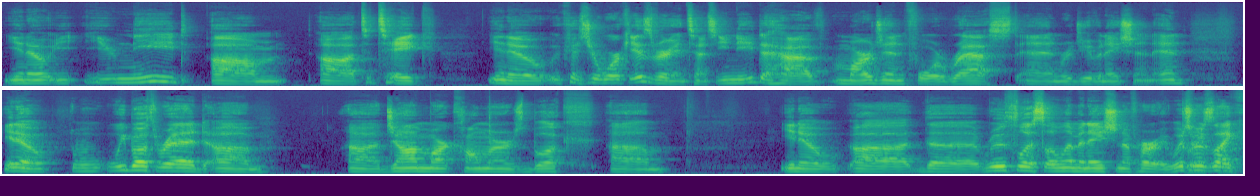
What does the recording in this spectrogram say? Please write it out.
you know you need um, uh, to take you know because your work is very intense you need to have margin for rest and rejuvenation and you know we both read um, uh, john mark comer's book um, you know, uh, the ruthless elimination of hurry, which Great was like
